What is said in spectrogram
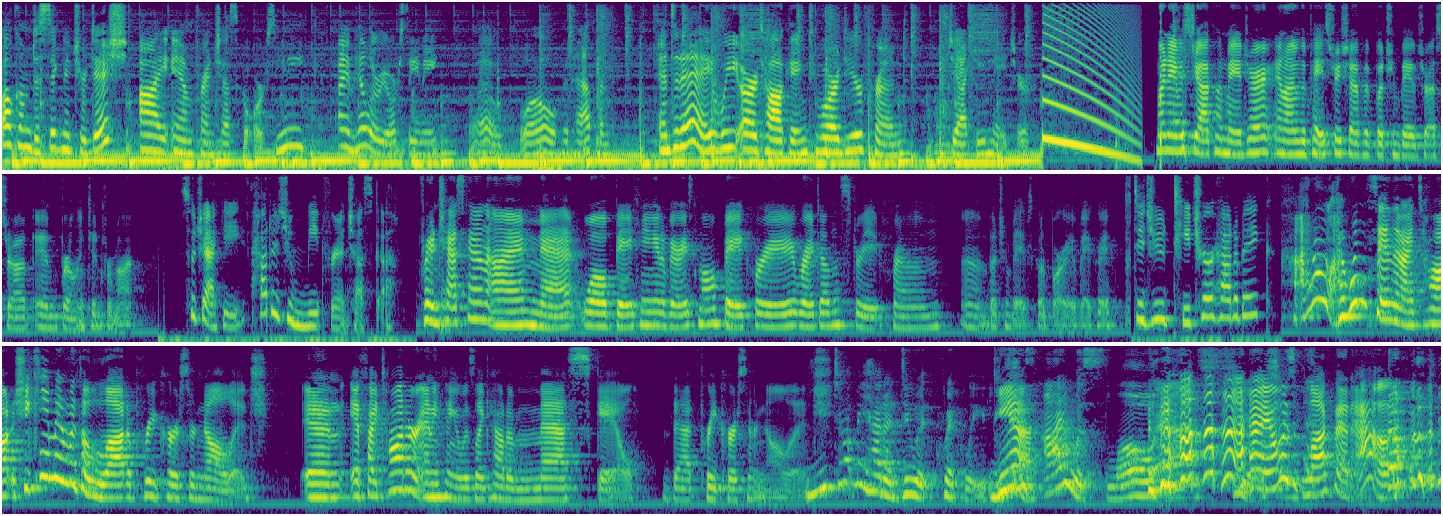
Welcome to Signature Dish. I am Francesca Orsini. I am Hillary Orsini. Whoa, whoa, it happened. And today we are talking to our dear friend, Jackie Major. My name is Jacqueline Major, and I'm the pastry chef at Butch and Babes Restaurant in Burlington, Vermont. So, Jackie, how did you meet Francesca? Francesca and I met while baking at a very small bakery right down the street from um, Butch and Babes called Barrio Bakery. Did you teach her how to bake? I don't. I wouldn't say that I taught. She came in with a lot of precursor knowledge, and if I taught her anything, it was like how to mass scale that precursor knowledge. You taught me how to do it quickly. because Yeah. I was slow as shit. I almost blocked that out.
